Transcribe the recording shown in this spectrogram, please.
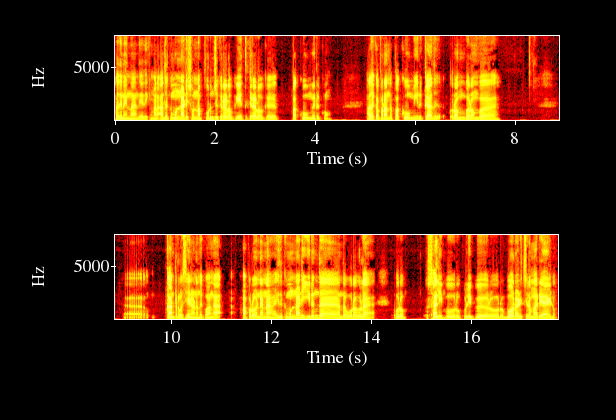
பதினைந்தாம் தேதிக்கு மேலே. அதுக்கு முன்னாடி சொன்னால் புரிஞ்சுக்கிற அளவுக்கு ஏற்றுக்கிற அளவுக்கு பக்குவம் இருக்கும். அதுக்கப்புறம் அந்த பக்குவம் இருக்காது. ரொம்ப ரொம்ப கான்ட்ரவர்சியாக நடந்துக்குவாங்க. அப்புறம் என்னென்னா இதுக்கு முன்னாடி இருந்த அந்த உறவில் ஒரு சலிப்பு ஒரு புளிப்பு ஒரு ஒரு போர் அடிச்சிட மாதிரி ஆகிடும்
